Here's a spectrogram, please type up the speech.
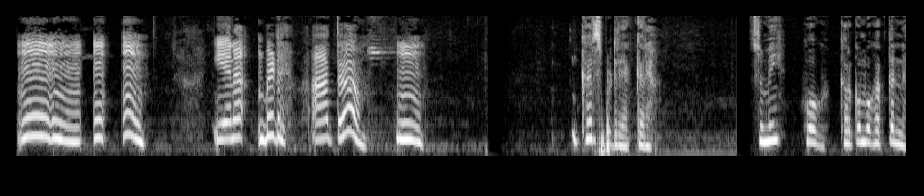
ಹ್ಞೂ ಹ್ಞೂ ಹ್ಞೂ ಹ್ಞೂ ಏನ, ಬಿಡ್ರಿ, ಆತ? ಹ್ಞೂ ಕರ್ಸ್ಬಿಡ್ರಿ ಅಕ್ಕರ. ಸುಮಿ, ಹೋಗು ಕರ್ಕೊಂಬೋಗಿ ಅಕ್ಕನ್ನ.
